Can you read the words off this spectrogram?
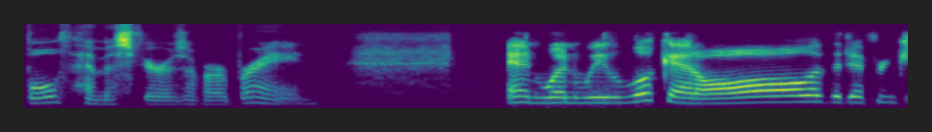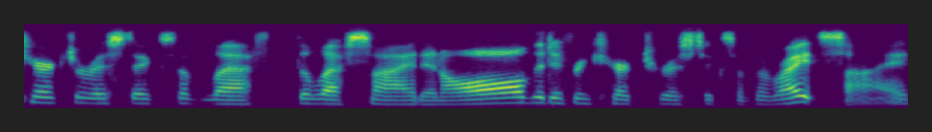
both hemispheres of our brain. And when we look at all of the different characteristics of left, the left side, and all the different characteristics of the right side,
